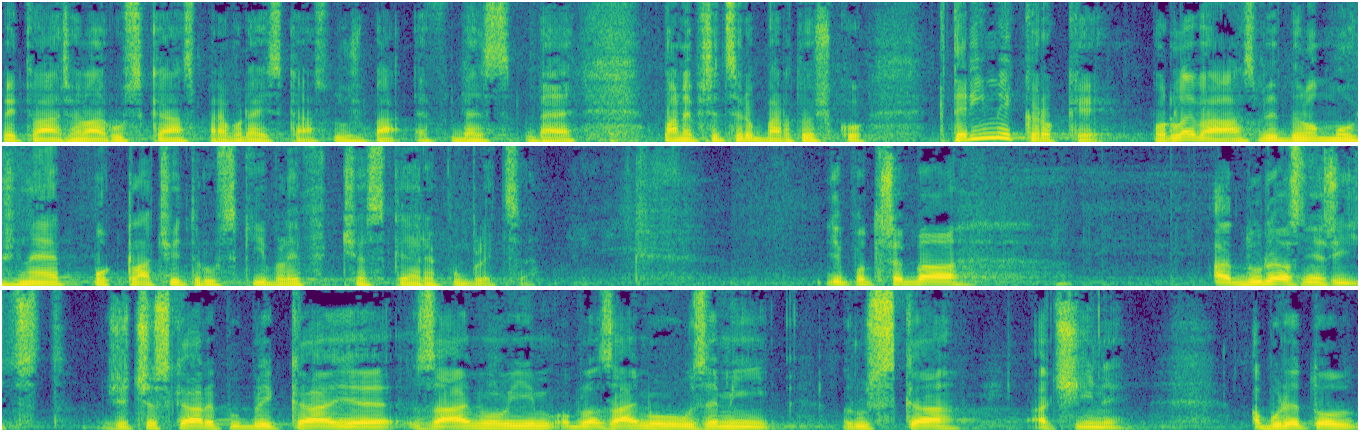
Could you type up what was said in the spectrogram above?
vytvářela ruská spravodajská služba FSB. Pane předsedo Bartošku, kterými kroky podle vás by bylo možné potlačit ruský vliv v České republice? Je potřeba a důrazně říct, že Česká republika je zájmovým, obla, zájmovou zemí Ruska a Číny. A bude to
